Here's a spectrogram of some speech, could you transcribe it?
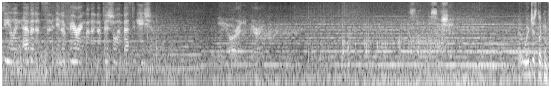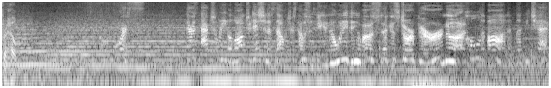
stealing evidence and interfering with an official investigation. They are interfering. Some shit. We're just looking for help. Of course. There is actually a long tradition of salvagers houses. Listen, do you know anything about a second Starfarer or not? Hold on, let me check.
